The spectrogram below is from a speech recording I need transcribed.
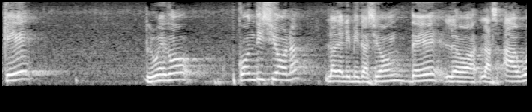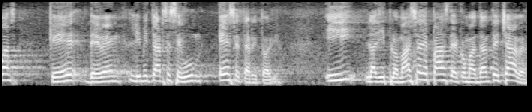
que luego condiciona la delimitación de las aguas que deben limitarse según ese territorio. Y la diplomacia de paz del comandante Chávez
